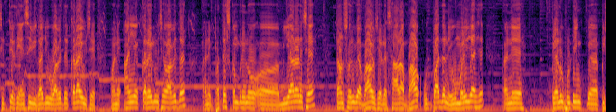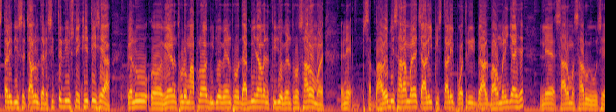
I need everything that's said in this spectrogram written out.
સિત્તેરથી એંસી વીઘા જેવું વાવેતર કરાયું છે. અને અહીંયા કરેલું છે વાવેતર અને ભદ્રસ કંપનીનો બિયારણ છે. ત્રણસો રૂપિયા ભાવ છે એટલે સારા ભાવ, ઉત્પાદન એવું મળી જાય છે. અને પહેલું ફૂટિંગ પિસ્તાળીસ દિવસે ચાલુ થાય. સિત્તેર દિવસની ખેતી છે આ. પહેલું વેણ થોડો માપનો આવે, બીજો વેણ થોડો દાબીને આવે અને ત્રીજો વેણ થોડો સારો મળે. અને ભાવે બી સારા મળે. ચાલીસ, પિસ્તાળીસ, પોત્રીસ રૂપિયા હાલ ભાવ મળી જાય છે. એટલે સારામાં સારું એવું છે.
